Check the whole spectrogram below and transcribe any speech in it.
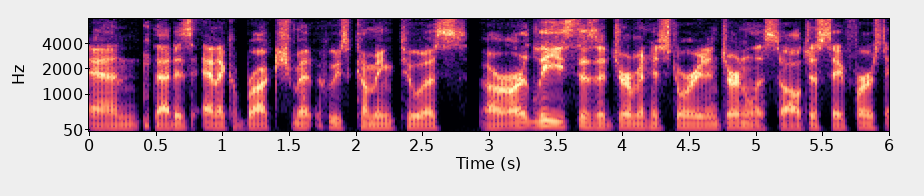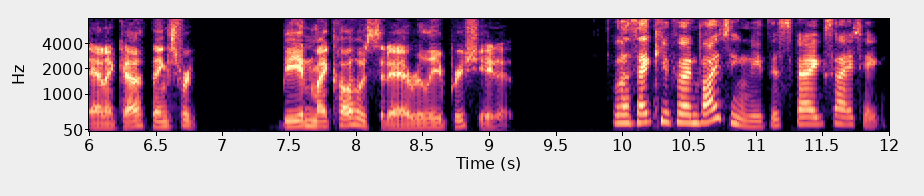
and that is Annika Brockschmidt, who's coming to us, or, or at least as a German historian and journalist. So I'll just say first, Annika, thanks for being my co-host today. I really appreciate it. Well, thank you for inviting me. This is very exciting.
